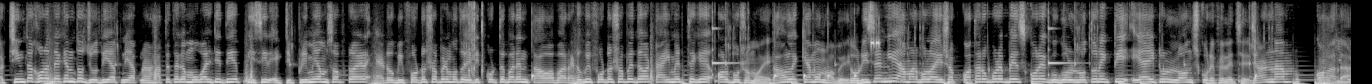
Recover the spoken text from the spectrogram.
আর চিন্তা করে দেখেন তো, যদি আপনি আপনার হাতে থাকা মোবাইলটি দিয়ে পিসির একটি প্রিমিয়াম সফটওয়্যার অ্যাডোবি ফটোশপের মতো এডিট করতে পারেন, তাও আবার অ্যাডোবি ফটোশপে দেওয়া টাইমের থেকে অল্প সময়ে, তাহলে কেমন হবে? তো রিসেন্টলি আমার বলা এইসব কথার উপরে বেস করে গুগল নতুন একটি এআই টুল লঞ্চ করে ফেলেছে, যার নাম কলাদা।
